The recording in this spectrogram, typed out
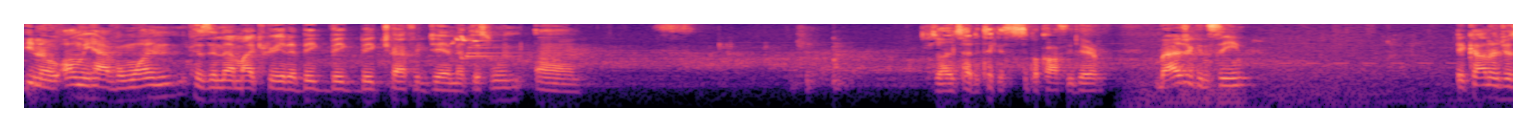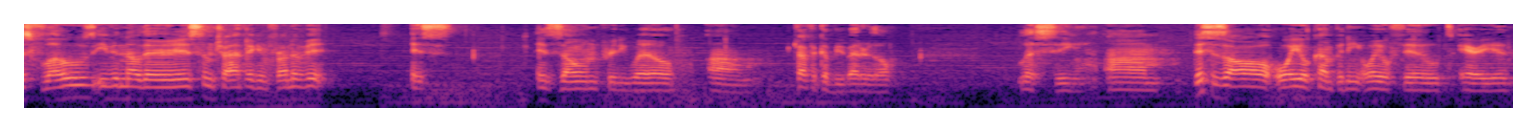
you know, only have one because then that might create a big, big, big traffic jam at this one. Um, so I just had to take a sip of coffee there. But as you can see, it kind of just flows, even though there is some traffic in front of it. It's it's zoned pretty well. Um, traffic could be better though let's see. Um, this is all oil company, oil fields area.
